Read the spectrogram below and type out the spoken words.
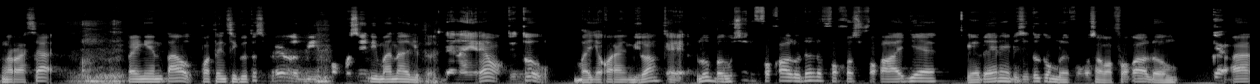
ngerasa pengen tahu potensi gue tuh sebenarnya lebih fokusnya di mana gitu. Dan akhirnya waktu itu banyak orang yang bilang kayak lu bagusnya di vokal udah lu fokus vokal aja. Ya udah nih di situ gue mulai fokus sama vokal dong. Karena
